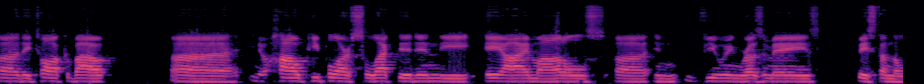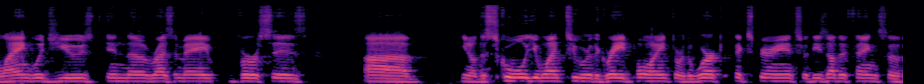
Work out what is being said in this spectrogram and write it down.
uh, they talk about uh, you know how people are selected in the AI models uh, in viewing resumes based on the language used in the resume versus uh, you know the school you went to or the grade point or the work experience or these other things. So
